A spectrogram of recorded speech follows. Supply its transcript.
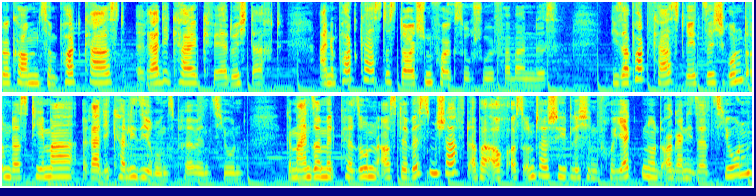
willkommen zum Podcast Radikal quer durchdacht, einem Podcast des Deutschen Volkshochschulverbandes. Dieser Podcast dreht sich rund um das Thema Radikalisierungsprävention. Gemeinsam mit Personen aus der Wissenschaft, aber auch aus unterschiedlichen Projekten und Organisationen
